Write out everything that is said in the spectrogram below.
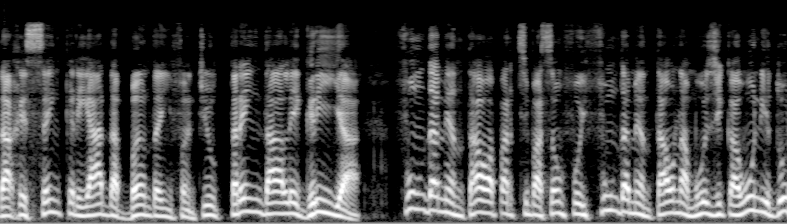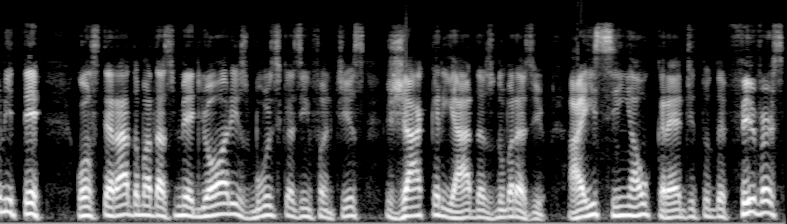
da recém-criada banda infantil Trem da Alegria. Fundamental, a participação foi fundamental na música Unidunité, considerada uma das melhores músicas infantis já criadas no Brasil. Aí sim há o crédito de Fevers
